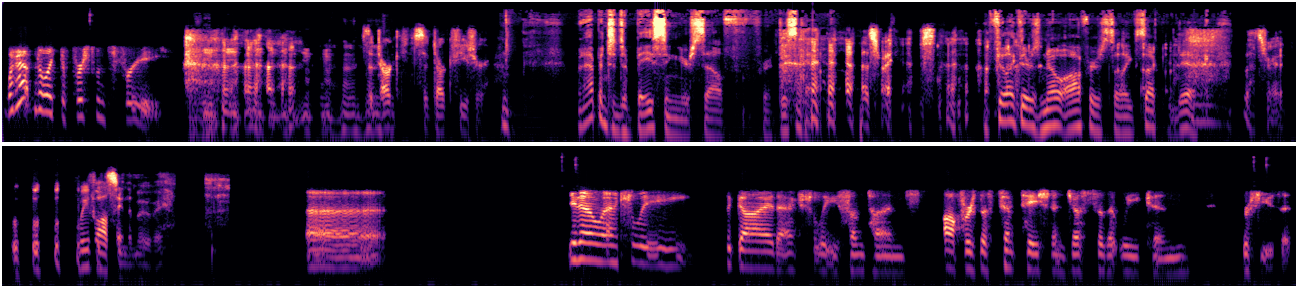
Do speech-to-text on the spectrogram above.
what happened to like the first one's free? it's a dark it's a dark future. What happened to debasing yourself for a discount? That's right. I feel like there's no offers to like suck your dick. That's right. We've all seen the movie. Uh, you know, actually, the guide actually sometimes offers us temptation just so that we can refuse it.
